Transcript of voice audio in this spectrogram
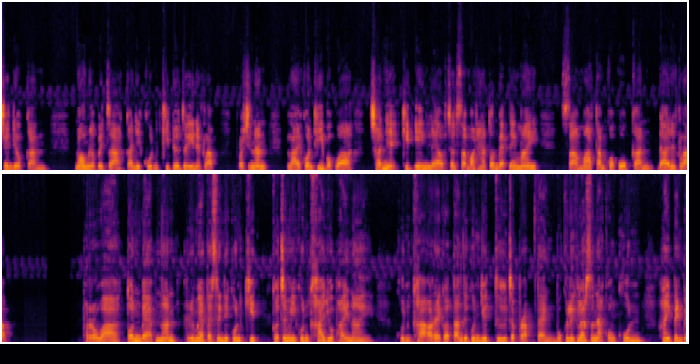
เช่นเดียวกัน นอกเหนือไปจากการที่คุณคิดด้วยตัวเองนะครับ เพราะฉะนั้นหลายคนที่บอกว่าฉันเนี่ยคิดเองแล้วฉันสามารถหาต้นแบบได้ไหมสามารถทำควบคู่กันได้นะครับ เพราะว่าต้นแบบนั้นหรือแม้แต่สิ่งที่คุณคิดก็จะมีคุณค่าอยู่ภายใน คุณค่าอะไรก็ตามที่คุณยึดถือจะปรับแต่งบุคลิกลักษณะของคุณ ให้เป็นไป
